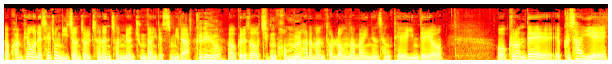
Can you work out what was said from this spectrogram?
어, 관평원의 세종 이전 절차는 전면 중단이 됐습니다. 그래요? 어, 그래서 지금 건물 하나만 덜렁 남아 있는 상태인데요. 어, 그런데 그 사이에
